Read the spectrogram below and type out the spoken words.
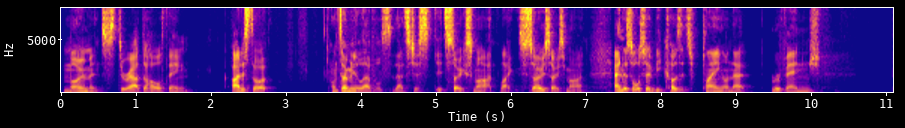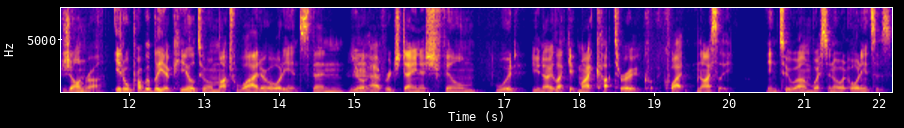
moments throughout the whole thing. I just thought on so many levels. That's just it's so smart, like so so smart. And it's also because it's playing on that revenge genre, it'll probably appeal to a much wider audience than your yeah. average Danish film would. You know, like it might cut through qu- quite nicely into um, Western audiences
